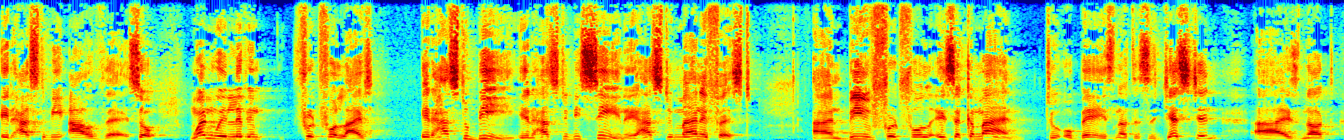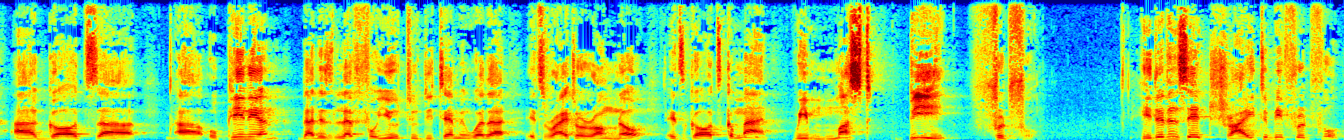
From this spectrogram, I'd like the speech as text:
It has to be out there. So when we're living fruitful lives, it has to be, it has to be seen, it has to manifest. And being fruitful is a command. To obey is not a suggestion, uh, it's not uh, God's uh, uh, opinion that is left for you to determine whether it's right or wrong. No, it's God's command. We must be fruitful. He didn't say try to be fruitful.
